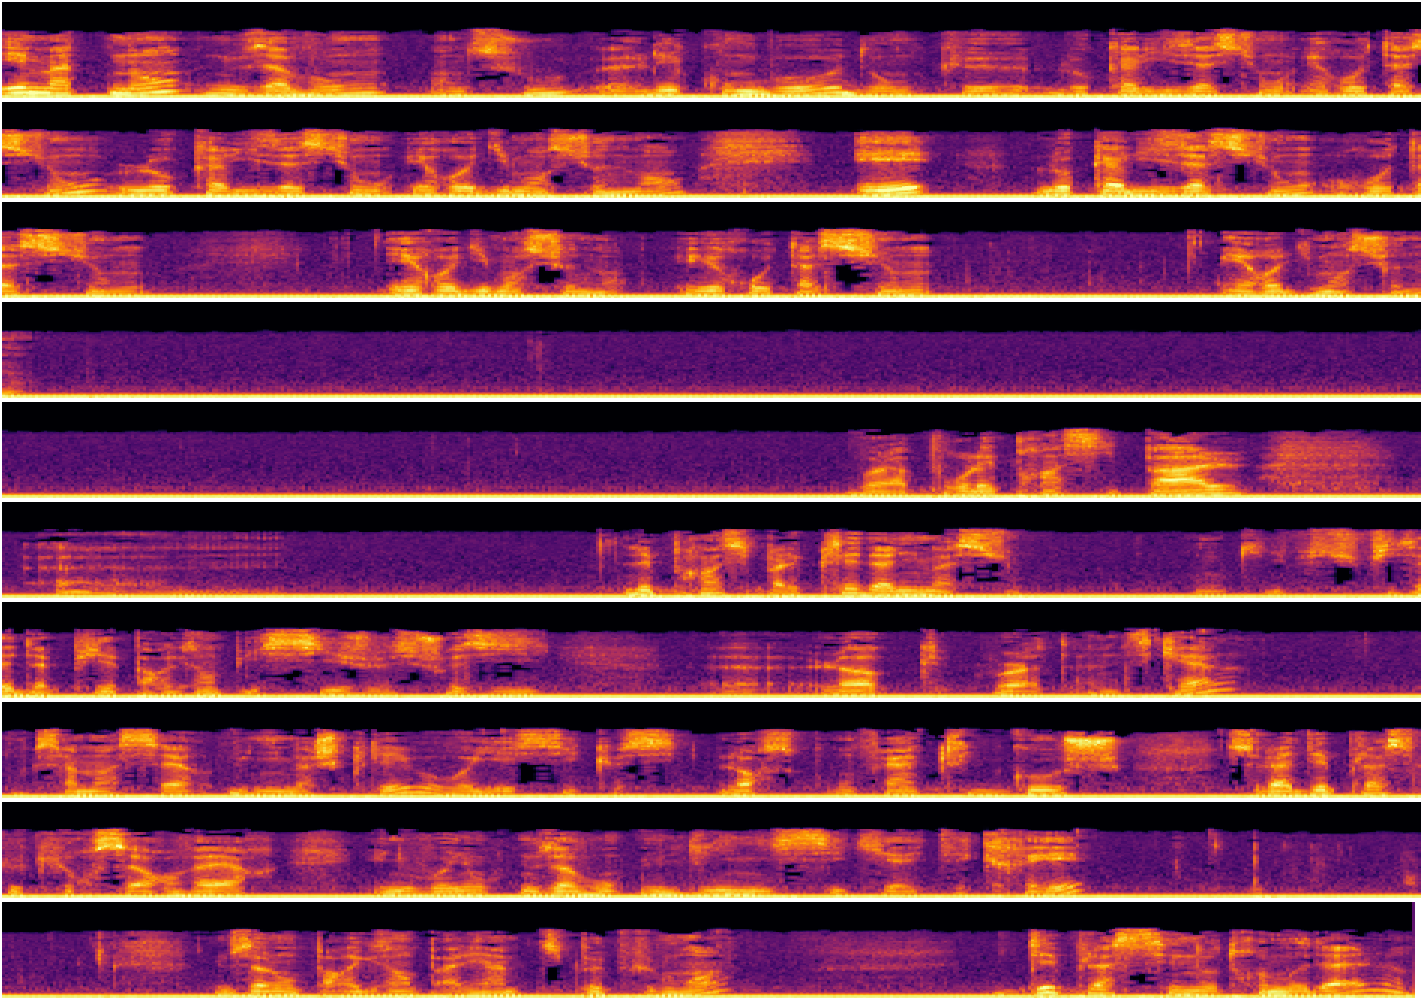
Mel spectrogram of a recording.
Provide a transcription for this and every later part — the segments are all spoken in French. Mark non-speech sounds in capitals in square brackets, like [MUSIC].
Et maintenant nous avons en dessous euh, les combos, donc euh, localisation et rotation, localisation et redimensionnement, et localisation, rotation et redimensionnement, et rotation redimensionnement. Voilà pour les principales, euh, les principales clés d'animation. Il suffisait d'appuyer par exemple ici, je choisis euh, Lock, Rot and Scale. Donc ça m'insère une image clé. Vous voyez ici que lorsqu'on fait un clic gauche, cela déplace le curseur vert et nous voyons que nous avons une ligne ici qui a été créée. Nous allons par exemple aller un petit peu plus loin, déplacer notre modèle,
